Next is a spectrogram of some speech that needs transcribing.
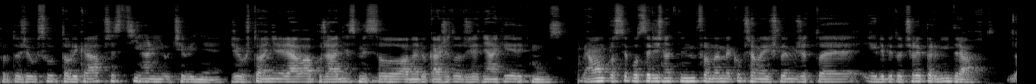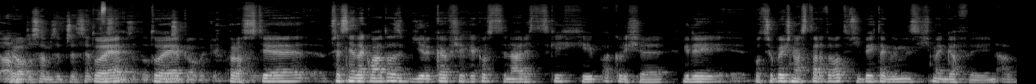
protože už jsou tolikrát přestříhaný očividně, že už to ani nedává pořádně smysl a nedokáže to držet nějaký rytmus. Já mám prostě pocit, když nad tím filmem jako přemýšlím, že to je, i kdyby točili první draft. Ano, jo? to jsem si přesně to, to je, jsem si to, to je říkal taky. prostě přesně přesně taková ta sbírka všech jako scenaristických chyb a kliše, kdy potřebuješ nastartovat příběh, tak vymyslíš megafin a,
